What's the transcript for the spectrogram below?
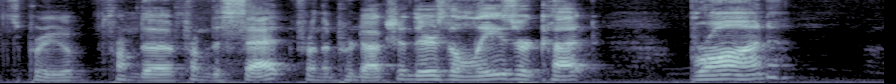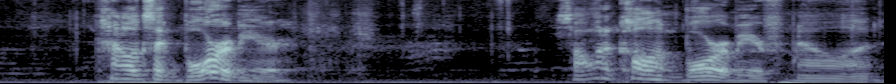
It's pretty good from the from the set, from the production. There's the laser cut. Bronn. Kind of looks like Boromir. So I'm going to call him Boromir from now on.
